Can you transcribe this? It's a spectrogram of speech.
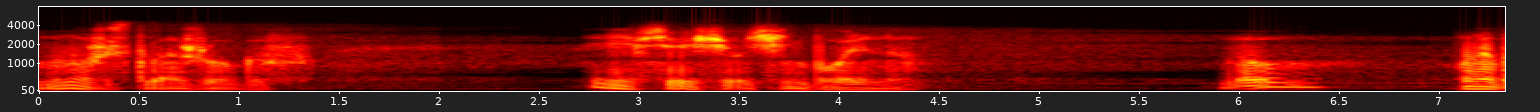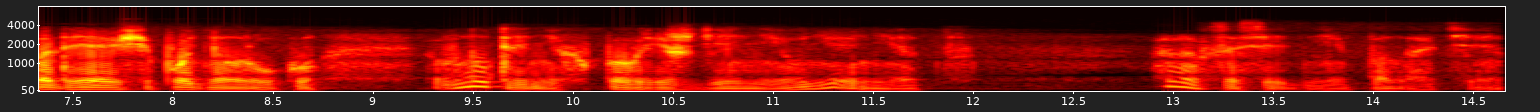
множество ожогов. Ей все еще очень больно. Ну, он ободряюще поднял руку. Внутренних повреждений у нее нет. Она в соседней палате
